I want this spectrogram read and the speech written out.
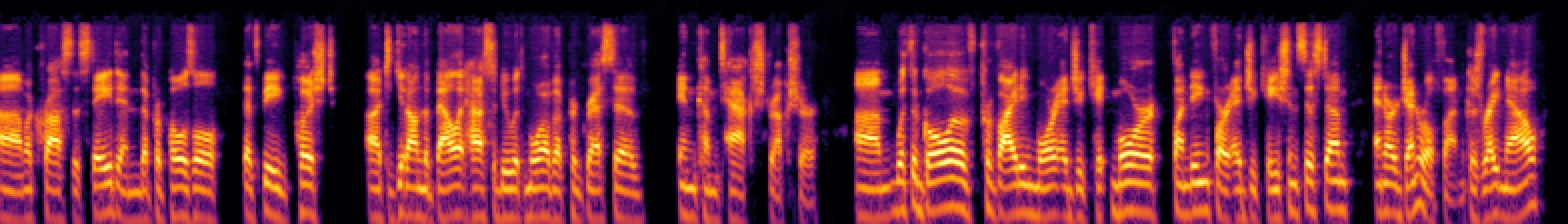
um, across the state, and the proposal that's being pushed uh, to get on the ballot has to do with more of a progressive income tax structure, um, with the goal of providing more educate more funding for our education system and our general fund. Because right now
